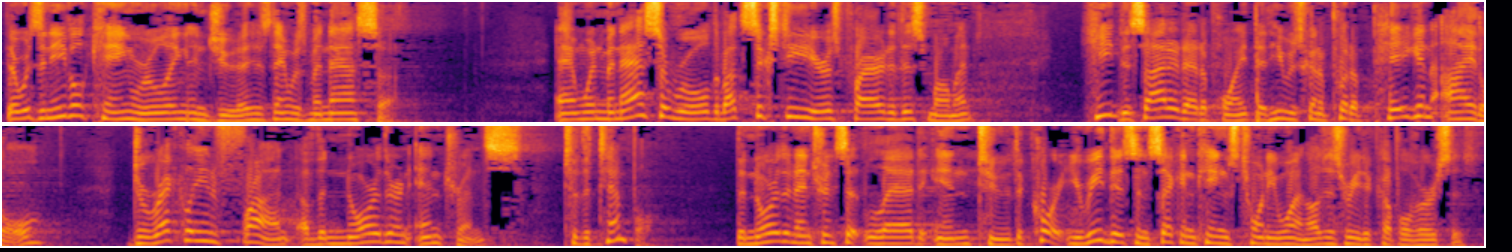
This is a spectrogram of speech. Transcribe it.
there was an evil king ruling in Judah. His name was Manasseh. And when Manasseh ruled, about 60 years prior to this moment, he decided at a point that he was going to put a pagan idol directly in front of the northern entrance to the temple. The northern entrance that led into the court. You read this in 2 Kings 21. I'll just read a couple verses.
